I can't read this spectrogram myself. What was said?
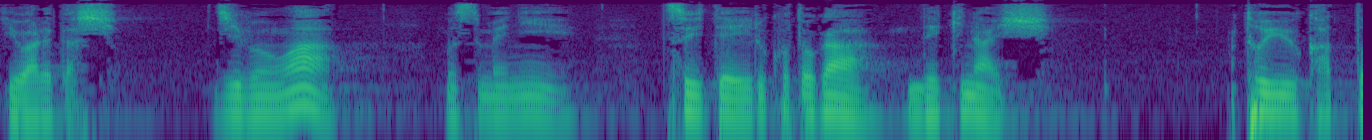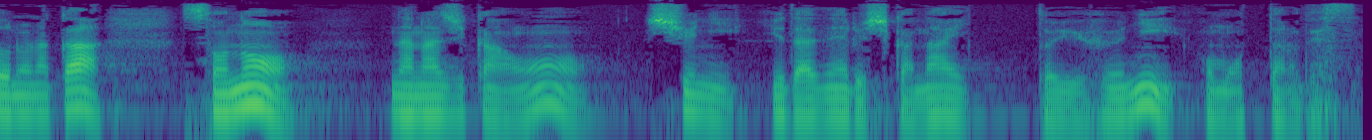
言われたし、自分は娘についていることができないし、という葛藤の中、その7時間を主に委ねるしかないというふうに思ったのです。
